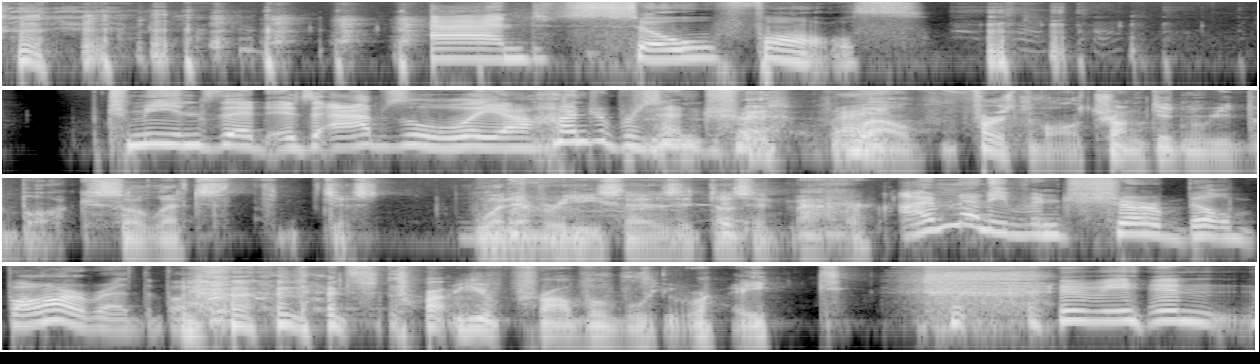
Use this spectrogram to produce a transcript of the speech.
and so false which means that it's absolutely 100% true. Right? Well, first of all, Trump didn't read the book, so let's just whatever he says, it doesn't matter. I'm not even sure Bill Barr read the book. That's pro- you're probably right. I mean,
